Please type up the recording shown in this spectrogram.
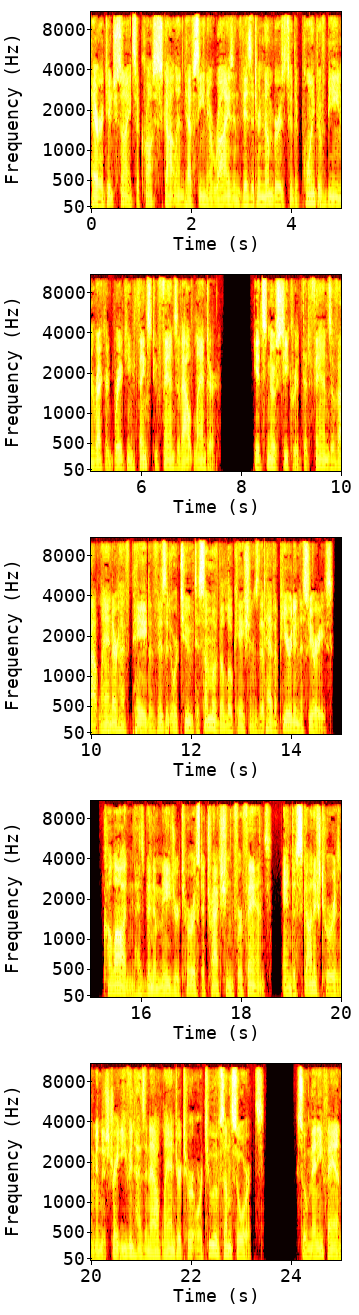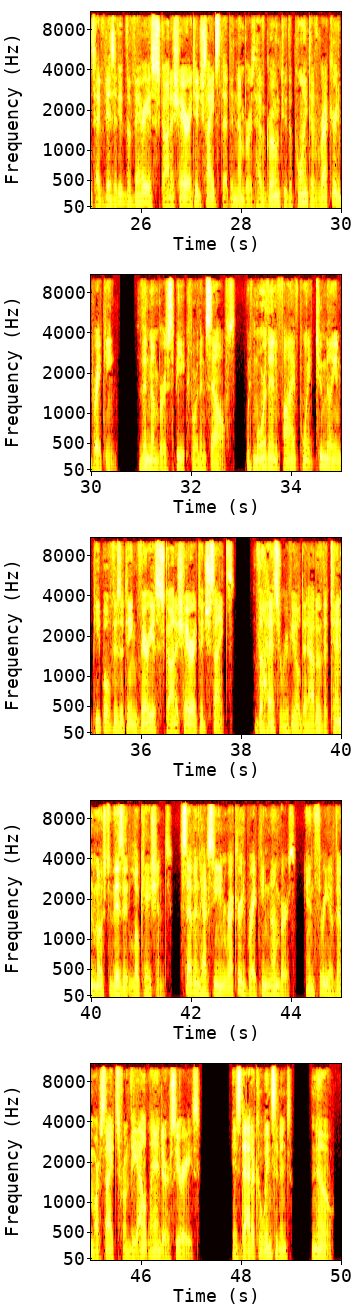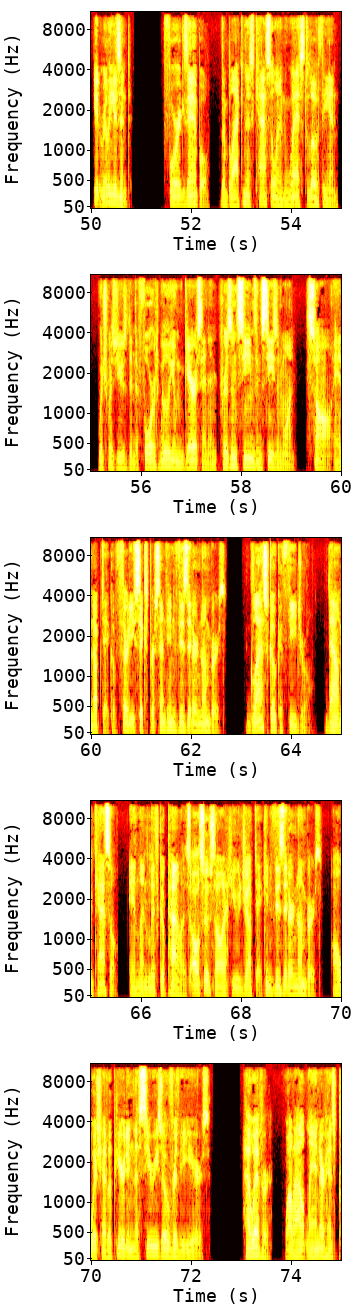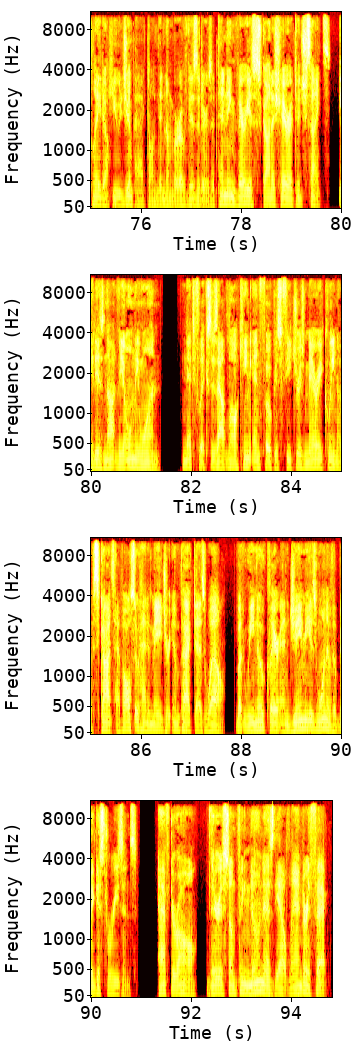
Heritage sites across Scotland have seen a rise in visitor numbers to the point of being record-breaking thanks to fans of Outlander. It's no secret that fans of Outlander have paid a visit or two to some of the locations that have appeared in the series. Culloden has been a major tourist attraction for fans, and the Scottish tourism industry even has an Outlander tour or two of some sorts. So many fans have visited the various Scottish heritage sites that the numbers have grown to the point of record-breaking. The numbers speak for themselves, with more than 5.2 million people visiting various Scottish heritage sites. The HES revealed that out of the 10 most visit locations, 7 have seen record-breaking numbers, and 3 of them are sites from the Outlander series. Is that a coincidence? No, it really isn't. For example, the Blackness Castle in West Lothian, which was used in the Fort William garrison and prison scenes in Season 1, saw an uptick of 36% in visitor numbers. Glasgow Cathedral, Doune Castle, and Linlithgow Palace also saw a huge uptick in visitor numbers, all which have appeared in the series over the years. However, while Outlander has played a huge impact on the number of visitors attending various Scottish heritage sites, it is not the only one. Netflix's Outlaw King and Focus features Mary Queen of Scots have also had a major impact as well, but we know Claire and Jamie is one of the biggest reasons. After all, there is something known as the Outlander effect.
